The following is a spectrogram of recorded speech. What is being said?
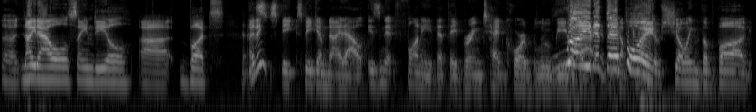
uh, Nite Owl, same deal. Uh, but I think Speak speak of Nite Owl. Isn't it funny that they bring Ted Kord Blue Beetle Right at that make a point point! of showing the bug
